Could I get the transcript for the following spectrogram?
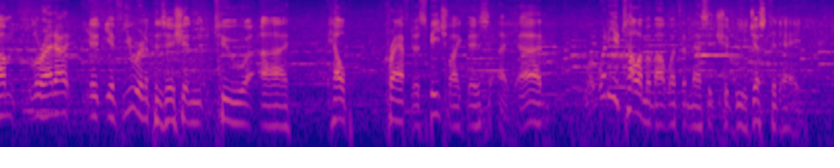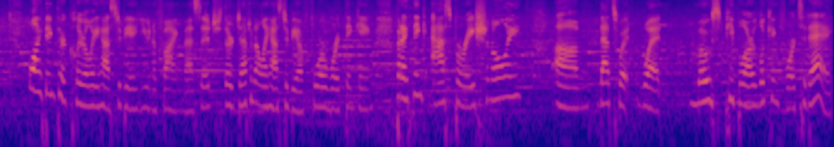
Um, Loretta, if you were in a position to uh, help craft a speech like this, uh, uh, what do you tell them about what the message should be just today? Well, I think there clearly has to be a unifying message. There definitely has to be a forward thinking. But I think aspirationally, um, that's what, what most people are looking for today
